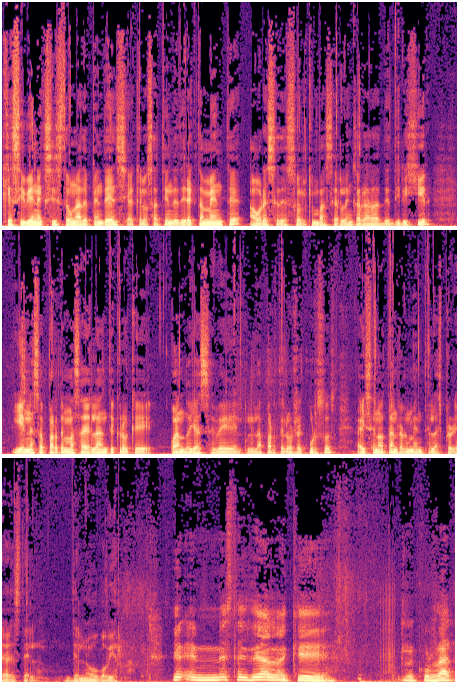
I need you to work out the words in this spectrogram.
que si bien existe una dependencia que los atiende directamente, ahora es Sol quien va a ser la encargada de dirigir y en esa parte más adelante creo que cuando ya se ve la parte de los recursos, ahí se notan realmente las prioridades del, del nuevo gobierno. En esta idea hay que recordar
